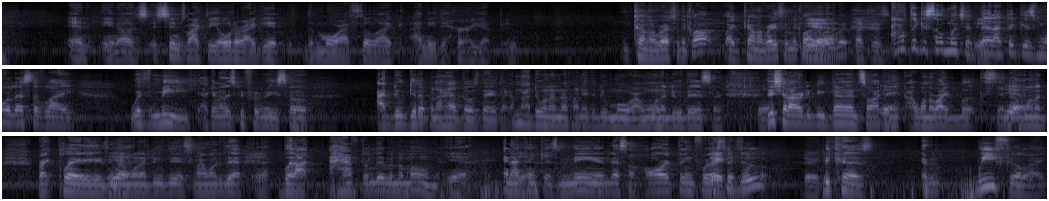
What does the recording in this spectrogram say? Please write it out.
And you know, it's, it seems like the older I get, the more I feel like I need to hurry up and kind of rushing the clock, like kind of racing the clock Yeah, a little bit. like I don't think it's so much of Yeah. that. I think it's more or less of like with me. I can only speak for me, so I do get up and I have those days. Like I'm not doing enough. I need to do more. I want to do this. And This should already be done. So I can. I want to write books and I want to write plays and I want to do this and I want to do that. Yeah. But I have to live in the moment. Yeah. And I Yeah. think as men, that's a hard thing for Very us to do difficult. Difficult. because we feel like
